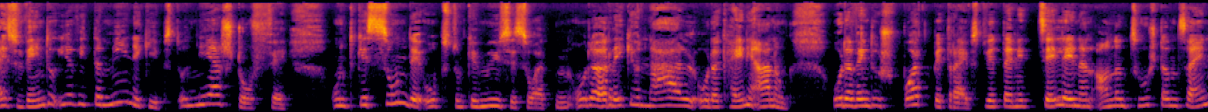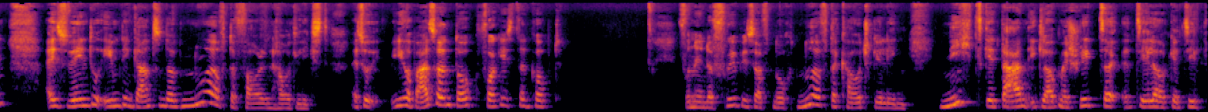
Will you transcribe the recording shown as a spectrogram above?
als wenn du ihr Vitamine gibst und Nährstoffe und gesunde Obst- und Gemüsesorten oder regional oder keine Ahnung. Oder wenn du Sport betreibst, wird deine Zelle in einem anderen Zustand sein, als wenn du eben den ganzen Tag nur auf der faulen Haut liegst. Also ich habe auch so einen Tag vorgestern gehabt, von in der Früh bis auf Nacht nur auf der Couch gelegen, nichts getan. Ich glaube, mein Schrittzähler hat gezählt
